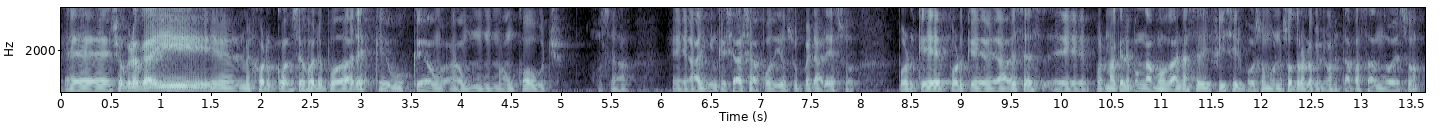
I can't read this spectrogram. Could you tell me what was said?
Eh, yo creo que ahí el mejor consejo que le puedo dar es que busque a un, a un- a un coach, o sea, eh, alguien que ya haya podido superar eso. ¿Por qué? Porque a veces, eh, por más que le pongamos ganas, es difícil porque somos nosotros lo que nos está pasando eso.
